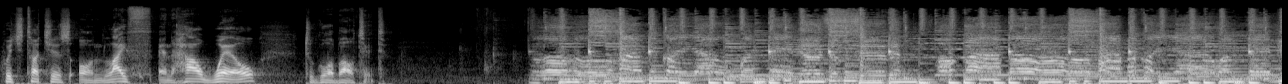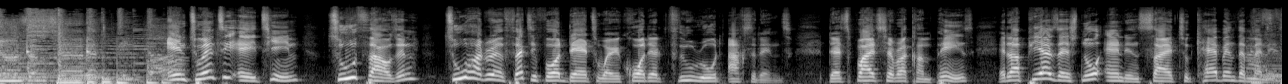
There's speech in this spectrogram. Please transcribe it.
which touches on life and how well to go about it. In 2018, 2,000 234 deaths were recorded through road accidents. Despite several campaigns, it appears there is no end in sight to curbing the menace.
